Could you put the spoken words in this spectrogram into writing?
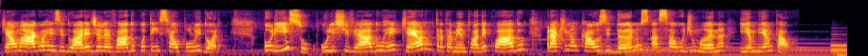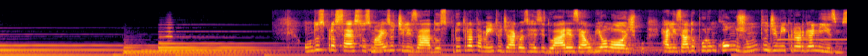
que é uma água residuária de elevado potencial poluidor. Por isso, o lixiviado requer um tratamento adequado para que não cause danos à saúde humana e ambiental. Dos processos mais utilizados para o tratamento de águas residuárias é o biológico, realizado por um conjunto de micro-organismos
